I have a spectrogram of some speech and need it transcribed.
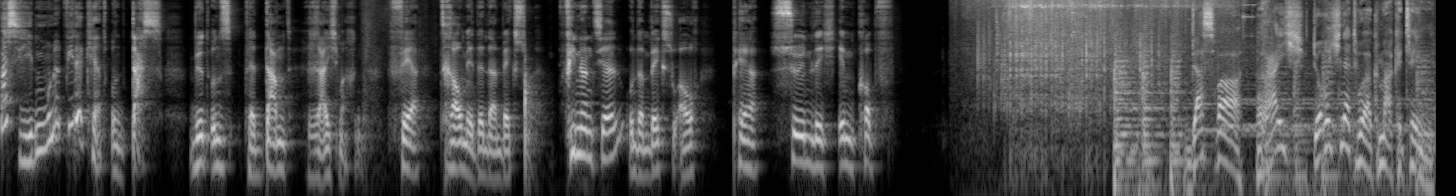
was jeden Monat wiederkehrt. Und das wird uns verdammt reich machen. Vertrau mir, denn dann wächst du finanziell und dann wächst du auch persönlich im Kopf. Das war Reich durch Network Marketing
